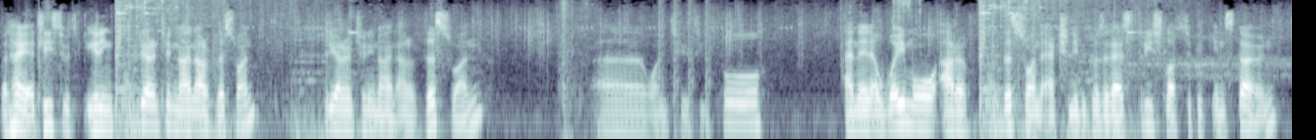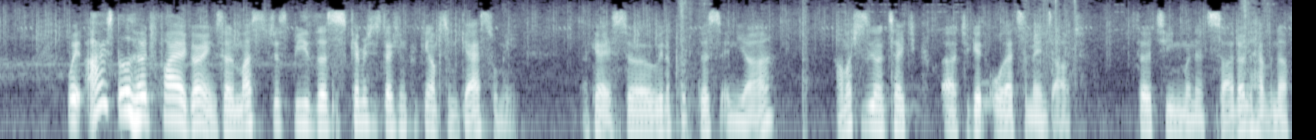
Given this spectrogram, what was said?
But hey, at least we're getting 329 out of this one. 329 out of this one. Uh, one, two, three, four and then a way more out of this one actually because it has three slots to cook in stone. Wait, I still heard fire going, so it must just be this chemistry station cooking up some gas for me. Okay, so we're going to put this in here. How much is it going to take uh, to get all that cement out? 13 minutes, so I don't have enough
